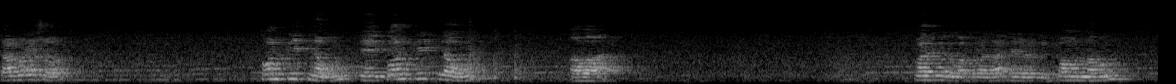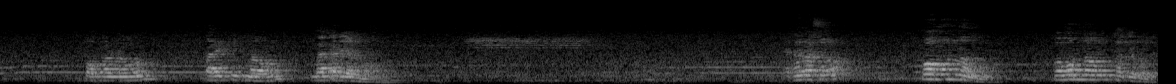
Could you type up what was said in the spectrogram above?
তারপর আসো কনক্রিট নাউন এই কনক্রিট নাউন আবার কয়েক ভাগে ভাগ যায় common noun proper noun collective noun material noun এখন আসো কমন নাউন কমন নাউন কাকে বলে?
